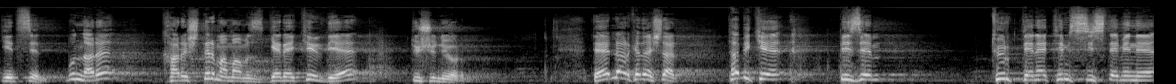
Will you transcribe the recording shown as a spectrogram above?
gitsin. Bunları karıştırmamamız gerekir diye düşünüyorum. Değerli arkadaşlar tabii ki bizim Türk denetim sistemini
